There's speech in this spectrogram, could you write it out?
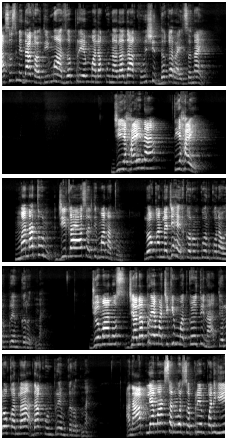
असंच मी दाखवते. माझं प्रेम मला कुणाला दाखवून सिद्ध करायचं नाही. जी आहे ना ती आहे मनातून जी काय असेल ती मनातून. लोकांना जाहीर करून कोण कोणावर प्रेम करत नाही. जो माणूस ज्याला प्रेमाची किंमत कळते ना तो लोकांना दाखवून प्रेम करत नाही. आणि आपल्या माणसांवरचं प्रेम पण ही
